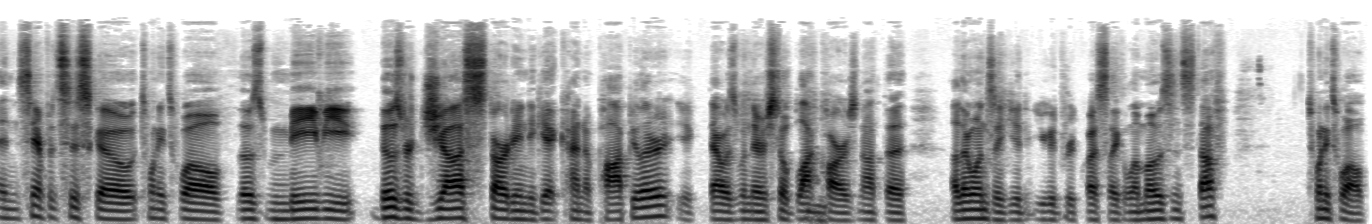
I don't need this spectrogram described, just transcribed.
in San Francisco, 2012, those maybe those were just starting to get kind of popular. That was when there were still black mm. cars, not the other ones like you, you could request like limos and stuff. 2012.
